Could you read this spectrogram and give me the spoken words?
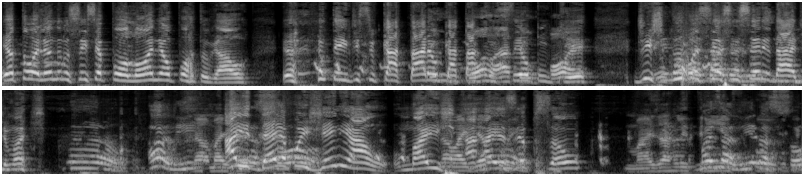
Eu tô olhando, não sei se é Polônia ou Portugal. Eu não entendi se o Qatar é o Qatar com C ou com Q. Desculpa se a sinceridade, mas. Não, ali. Não, a ideia só... foi genial, mas não, a, a, a execução. Mas as letrinhas. Mas ali era só.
